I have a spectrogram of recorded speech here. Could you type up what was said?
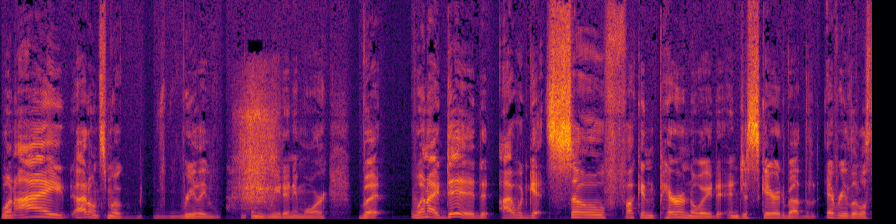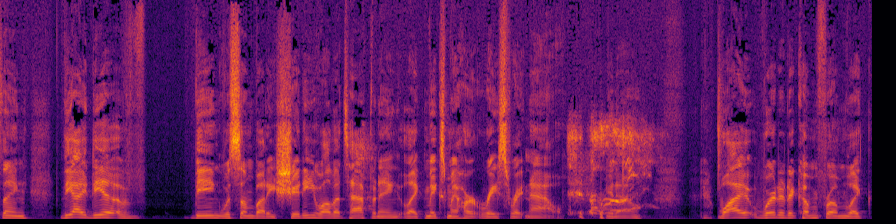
when I I don't smoke really any weed anymore, but when I did, I would get so fucking paranoid and just scared about every little thing. The idea of being with somebody shitty while that's happening like makes my heart race right now. You know, why? Where did it come from? Like,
